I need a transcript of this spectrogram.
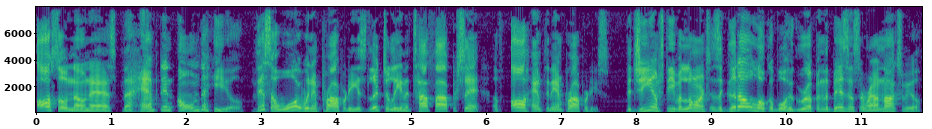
also known as the Hampton on the Hill. This award winning property is literally in the top 5% of all Hampton Inn properties. The GM, Stephen Lawrence, is a good old local boy who grew up in the business around Knoxville.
